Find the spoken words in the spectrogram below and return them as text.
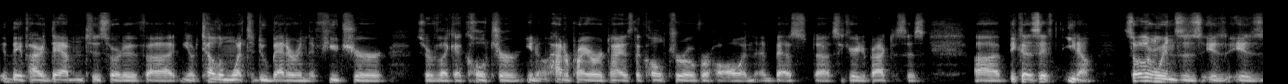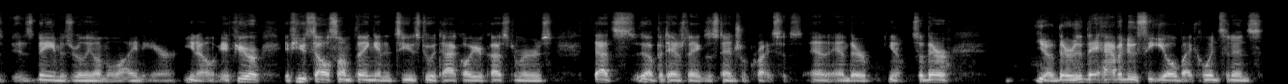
They've hired them to sort of uh, you know tell them what to do better in the future, sort of like a culture, you know, how to prioritize the culture overhaul and, and best uh, security practices. Uh, because if you know SolarWinds is is is his name is really on the line here. You know, if you're if you sell something and it's used to attack all your customers, that's a potentially existential crisis. And and they're you know so they're you know they're they have a new CEO by coincidence,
